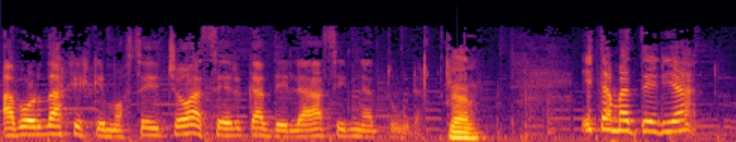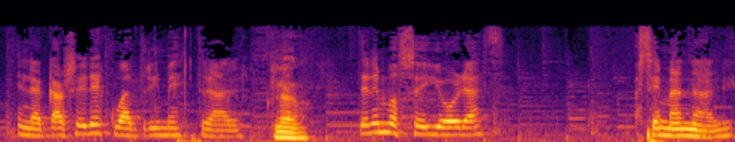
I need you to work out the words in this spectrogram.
abordajes que hemos hecho acerca de la asignatura. Claro, Esta materia en la carrera es cuatrimestral. claro, Tenemos seis horas semanales.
